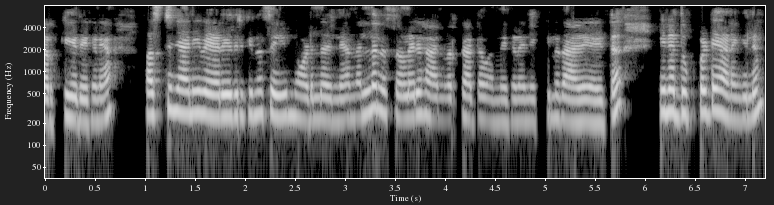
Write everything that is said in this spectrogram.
വർക്ക് ചെയ്തേക്കണേ ഫസ്റ്റ് ഞാൻ ഈ വെയർ ചെയ്തിരിക്കുന്ന സെയിം മോഡൽ തന്നെയാണ് നല്ല രസമുള്ള ഒരു ഹാൻഡ് വർക്ക് ആട്ടോ വന്നേക്കണേ നെക്കിന് താഴെയായിട്ട്. പിന്നെ ദുപ്പട്ടയാണെങ്കിലും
